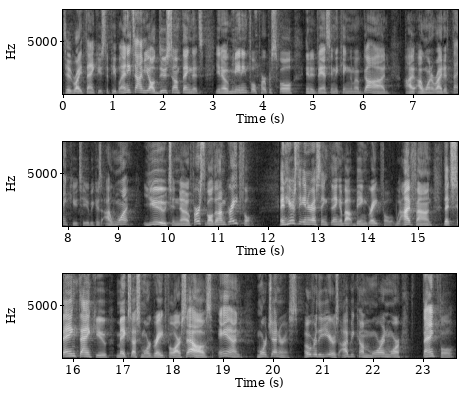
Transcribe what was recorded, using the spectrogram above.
to write thank yous to people. Anytime you all do something that's you know, meaningful, purposeful in advancing the kingdom of God, I, I want to write a thank you to you because I want you to know, first of all, that I'm grateful. And here's the interesting thing about being grateful. I've found that saying thank you makes us more grateful ourselves and more generous. Over the years, I've become more and more thankful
